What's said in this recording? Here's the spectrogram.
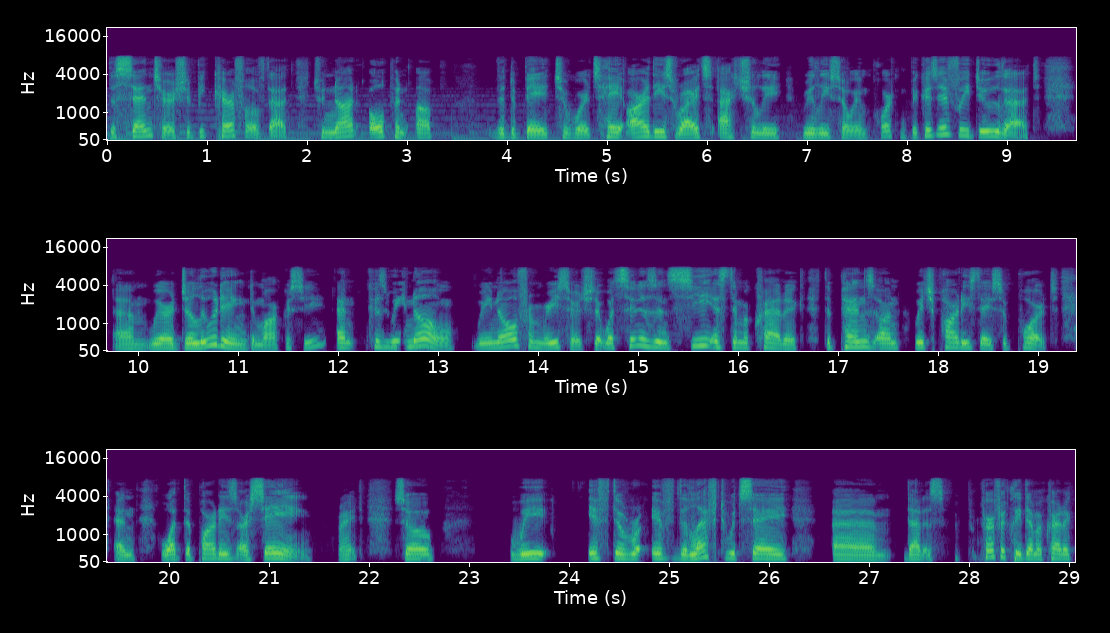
the center should be careful of that to not open up the debate towards hey are these rights actually really so important? Because if we do that um, we are diluting democracy and because we know we know from research that what citizens see as democratic depends on which parties they support and what the parties are saying right? So we, if the if the left would say um, that is perfectly democratic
